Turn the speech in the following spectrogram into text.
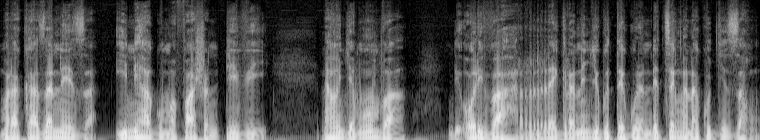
Murakaza neza. Iyi ni haguma fashion tv naho njye mwumva ndi oliver regara ninjye gutegura ndetse nkanakugezaho.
